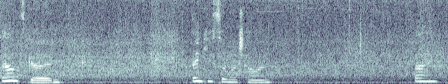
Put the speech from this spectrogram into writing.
Sounds good. Thank you so much, Helen. Bye.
